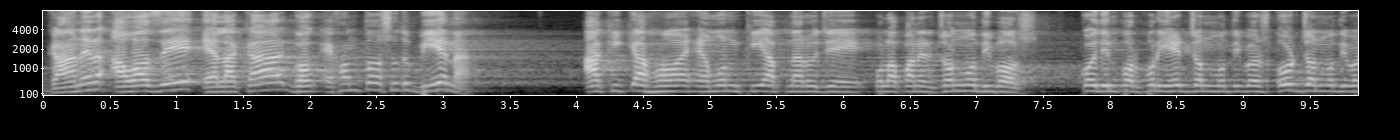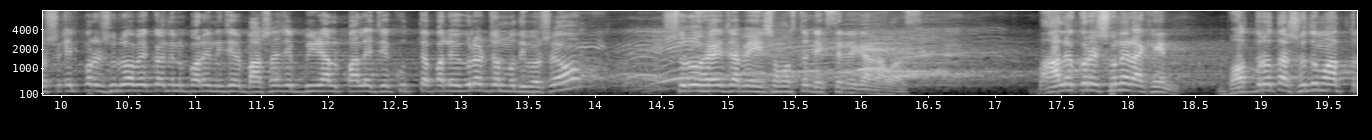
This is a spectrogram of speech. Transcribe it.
গানের আওয়াজে এলাকা এখন তো শুধু বিয়ে না আকিকা হয়, এমনকি আপনার ওই যে পোলাপানের জন্মদিবস, কয়দিন পর পরই এর জন্মদিবস, ওর জন্মদিবস, এরপরে শুরু হবে কয়দিন পরে নিজের বাসায় যে বিড়াল পালে, যে কুত্তা পালে, ওইগুলোর জন্মদিবসেও শুরু হয়ে যাবে এই সমস্ত ডেক্সের গান আওয়াজ। ভালো করে শুনে রাখেন, ভদ্রতা শুধুমাত্র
